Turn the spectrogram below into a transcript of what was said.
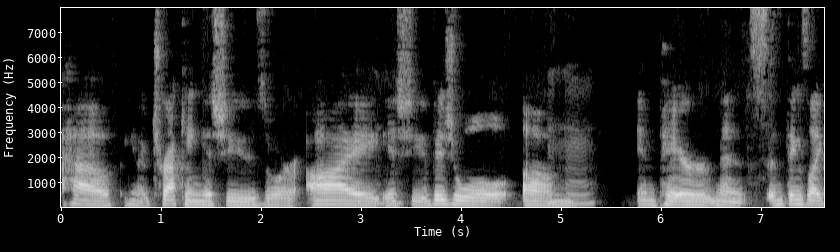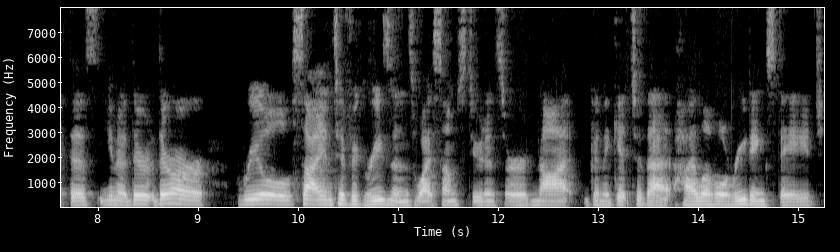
have, you know, tracking issues or eye mm-hmm. issue, visual um, mm-hmm. impairments and things like this, you know, there there are real scientific reasons why some students are not going to get to that high level reading stage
